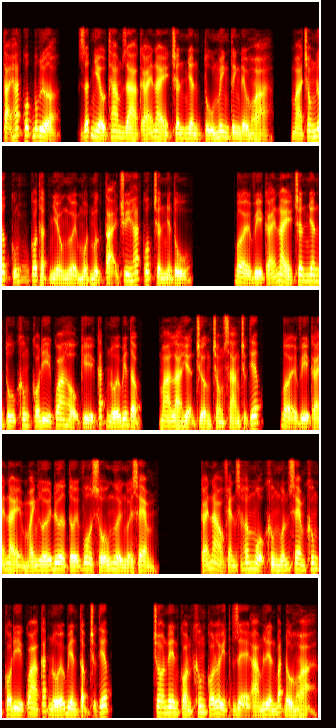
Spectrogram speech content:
tại Hát Quốc bốc lửa, rất nhiều tham gia cái này chân nhân tú minh tinh đều hỏa, mà trong nước cũng có thật nhiều người một mực tại truy Hát Quốc chân nhân tú. Bởi vì cái này chân nhân tú không có đi qua hậu kỳ cắt nối biên tập, mà là hiện trường trong sáng trực tiếp, bởi vì cái này mánh lưới đưa tới vô số người người xem. Cái nào fans hâm mộ không muốn xem không có đi qua cắt nối biên tập trực tiếp. Cho nên còn không có lợi dễ ảm liền bắt đầu hỏa,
